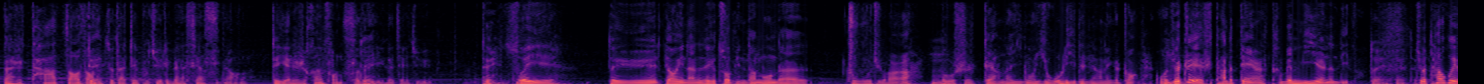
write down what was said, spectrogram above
但是他早早的就在这部剧里边先死掉了，这也是很讽刺的一个结局。对，所以对于刁亦男的这个作品当中的主角啊，嗯都是这样的一种游离的这样的一个状态。我觉得这也是他的电影特别迷人的地方，对对对，就他会，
